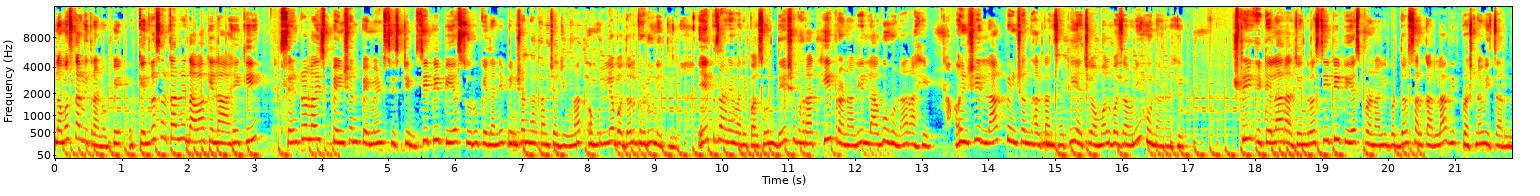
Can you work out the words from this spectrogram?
नमस्कार मित्रांनो पे केंद्र सरकारने दावा केला आहे की centralise pension payment system CPPS सुरू केल्याने पेन्शनधारकांच्या जीवनात अमूल्य बदल घडून येतील. एक जानेवारीपासून देशभरात ही प्रणाली लागू होणार आहे. ऐंशी लाख पेन्शनधारकांसाठी याची अंमलबजावणी होणार आहे. श्री इटेला राजेंद्र सीपीपीएस प्रणालीबद्दल सरकारला वि- प्रश्न विचारले.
